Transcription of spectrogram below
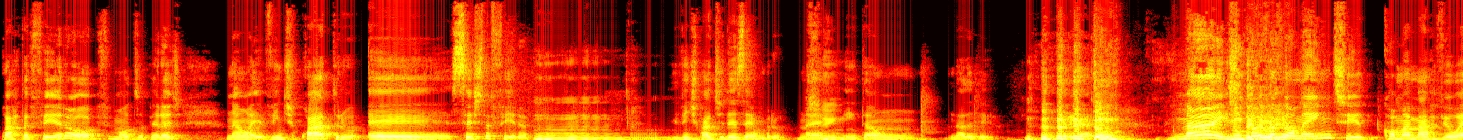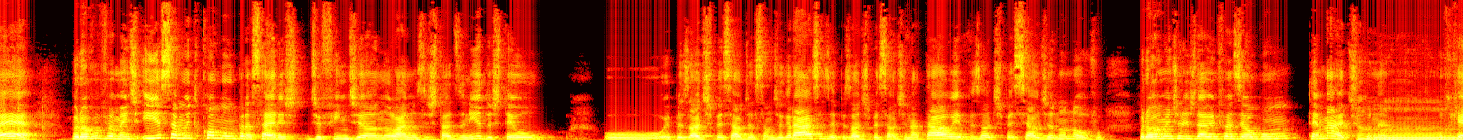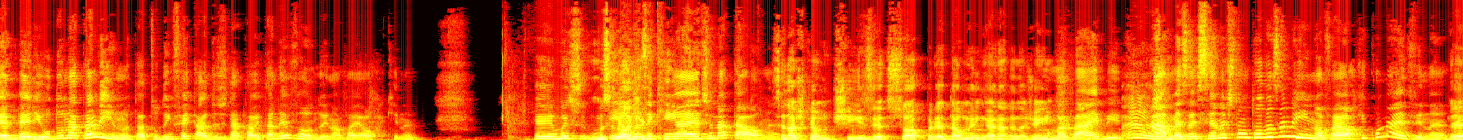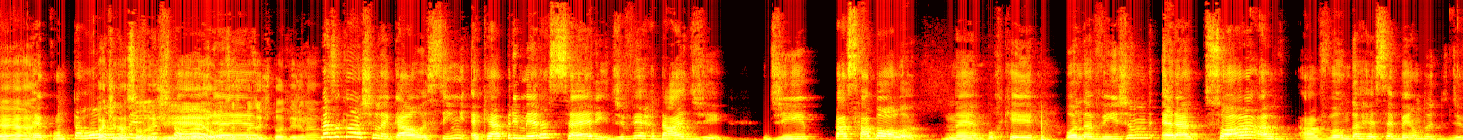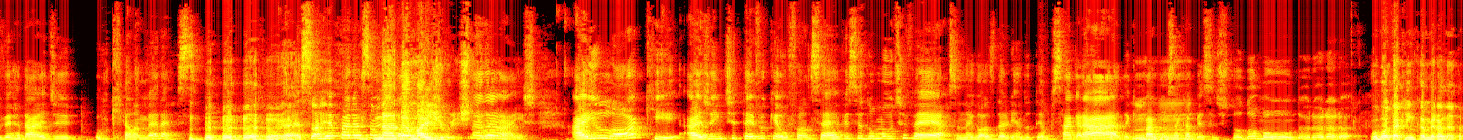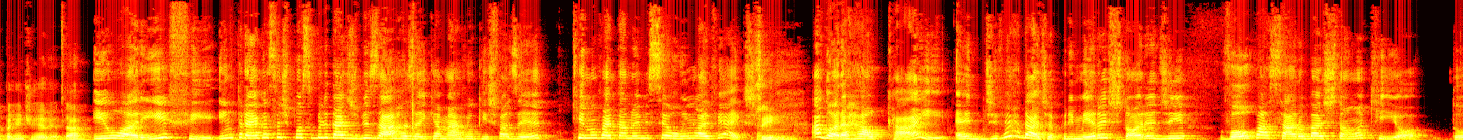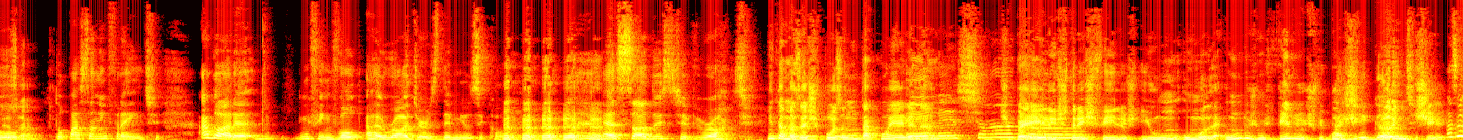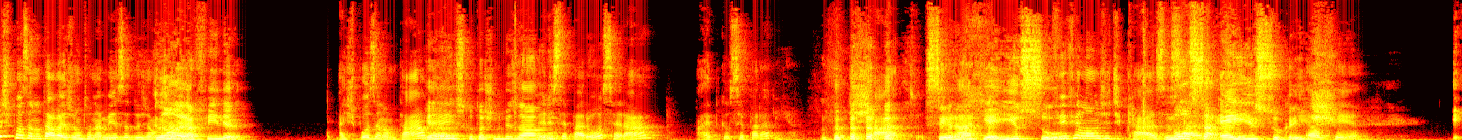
quarta-feira, óbvio, modus operandi. Não, é 24 é sexta-feira. Hum. 24 de dezembro, né? Sim. Então, nada a ver. Então, Mas, tem teoria. provavelmente, como a Marvel é, provavelmente. E isso é muito comum para séries de fim de ano lá nos Estados Unidos ter o, o episódio especial de Ação de Graças, episódio especial de Natal e episódio especial de Ano Novo. Provavelmente eles devem fazer algum temático, né? Ah. Porque é período natalino, tá tudo enfeitado de Natal e tá nevando em Nova York, né? É, mas, mas você, e não a acha, musiquinha é de Natal, né? você não acha que é um teaser só pra dar uma enganada na gente? Uma vibe? É. Ah, mas as cenas estão todas ali em Nova York com neve, né? É. É quando tá rolando Patinação no gelo, essas é. coisas todas, né? Mas o que eu acho legal, assim, é que é a primeira série de verdade de passar a bola, Uhum. né? Porque o WandaVision era só a, a Wanda recebendo de verdade o que ela merece. é. só reparação Nada histórica. mais justo. Nada mais. Aí, Loki, a gente teve o quê? O fanservice do multiverso, o negócio da linha do tempo sagrada, que Uhum. bagunça a cabeça de todo mundo. orororó. Vou botar aqui em câmera lenta pra gente rever, tá? E o Arif entrega essas possibilidades bizarras aí que a Marvel quis fazer, que não vai estar no MCU em live action. Sim. Agora, Hawkeye é de verdade a primeira história de vou passar o bastão aqui, ó. Tô, Exato. tô passando em frente. Agora, enfim, vou, ah, Rogers, The Musical. é só do Steve Rogers. Então, mas a esposa não tá com ele, né? é chato. Tipo, é ele e os três filhos. E um, o mole... um dos filhos ficou Tá gigante. gigante. Mas a esposa não tava junto na mesa do jantar? Não, era a filha. A esposa não tava? É isso que eu tô achando bizarro. Ele separou, será? Ai, porque eu separaria. Chato. Será que é isso? Vive longe de casa, Nossa, sabe? é isso, Cris. É o quê?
